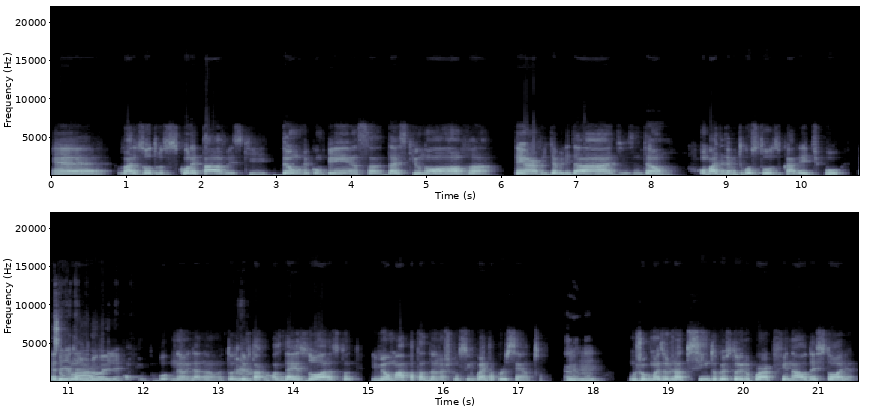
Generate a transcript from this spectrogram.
é, vários outros coletáveis que dão recompensa, dá skill nova, tem árvore de habilidades. Então, uhum. o combate é muito gostoso, cara. E tipo, é Você dublado, já terminou ele? É bo... Não, ainda não. Eu, tô, uhum. eu devo estar com umas 10 horas tô... e meu mapa tá dando acho que uns 50%. Uhum. O jogo, mas eu já sinto que eu estou indo pro arco final da história.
